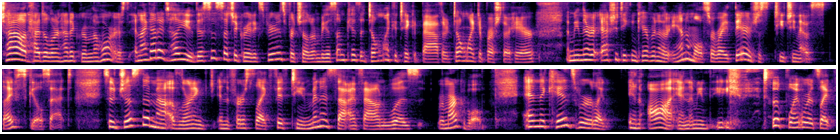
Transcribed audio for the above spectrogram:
child had to learn how to groom the horse. And I got to tell you, this is such a great experience for children because some kids that don't like to take a bath or don't like to brush their hair, I mean, they're actually taking care of another animal. So, right there, just teaching that life skill set. So, just the amount of learning in the first like 15 minutes that I found was remarkable. And the kids were like in awe. And I mean, to the point where it's like,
